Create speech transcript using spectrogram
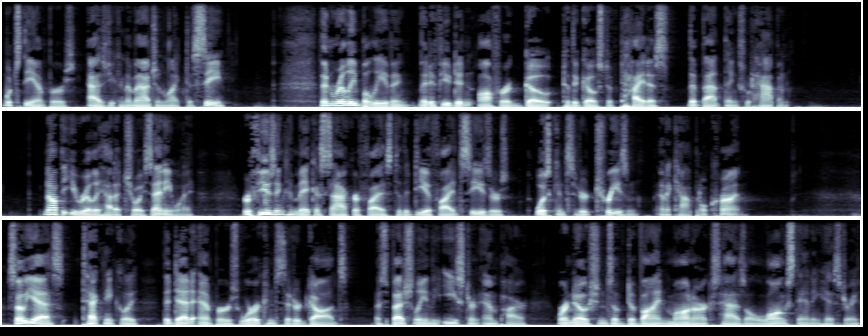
which the emperors, as you can imagine, like to see, than really believing that if you didn't offer a goat to the ghost of Titus, that bad things would happen. Not that you really had a choice anyway. Refusing to make a sacrifice to the deified Caesars was considered treason and a capital crime. So yes, technically, the dead emperors were considered gods, especially in the Eastern Empire, where notions of divine monarchs has a long-standing history.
